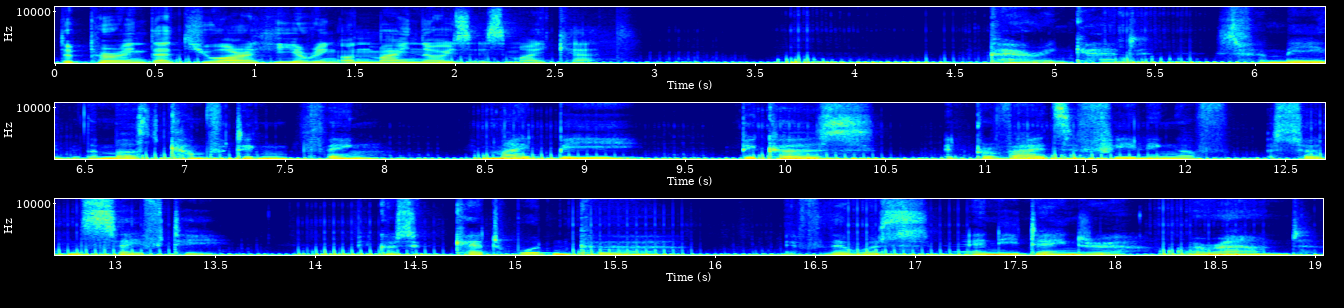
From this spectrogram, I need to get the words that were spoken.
the purring that you are hearing on MyNoise is my cat. Purring cat is for me the most comforting thing. It might be because it provides a feeling of a certain safety. Because a cat wouldn't purr if there was any danger around.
